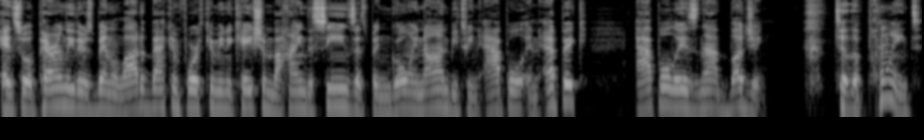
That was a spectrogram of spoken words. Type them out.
And so apparently there's been a lot of back and forth communication behind the scenes that's been going on between Apple and Epic. Apple is not budging to the point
